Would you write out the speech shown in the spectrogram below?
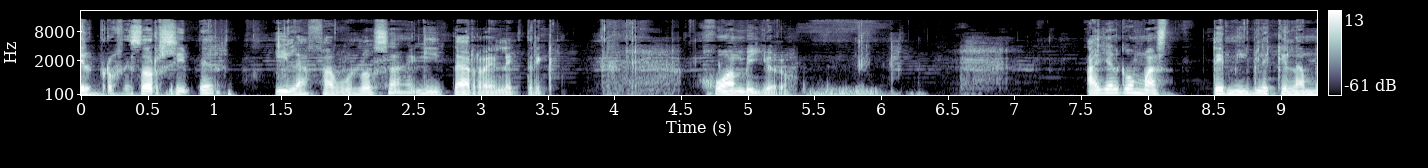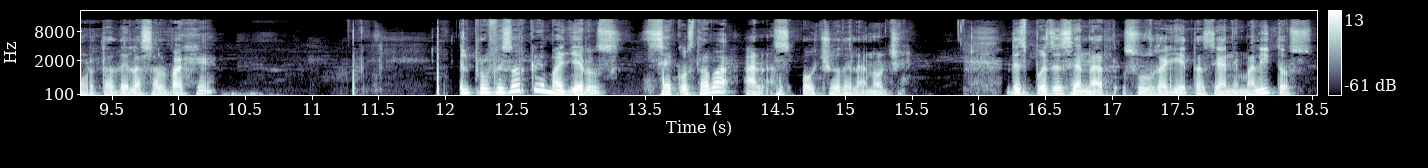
El profesor Zipper y la fabulosa guitarra eléctrica. Juan Villoro. ¿Hay algo más temible que la mortadela salvaje? El profesor Cremalleros se acostaba a las 8 de la noche, después de cenar sus galletas de animalitos.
